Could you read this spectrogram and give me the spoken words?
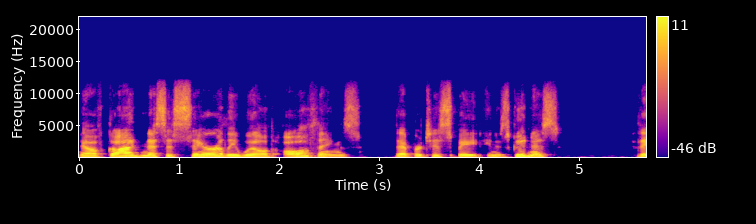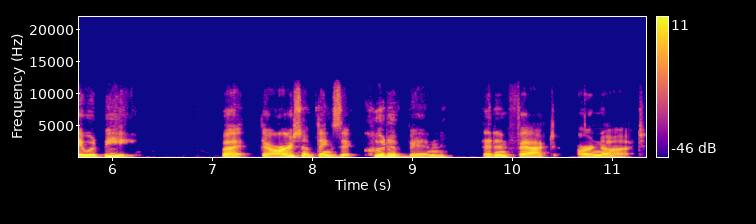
Now, if God necessarily willed all things that participate in his goodness, they would be. But there are some things that could have been that in fact are not.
